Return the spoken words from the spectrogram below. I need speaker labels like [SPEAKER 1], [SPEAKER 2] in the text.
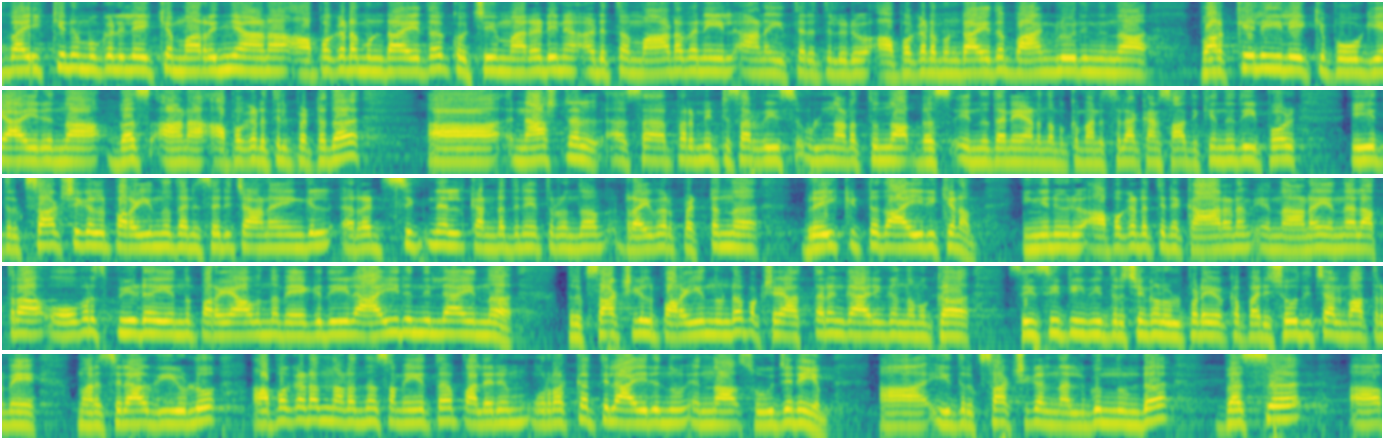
[SPEAKER 1] ബൈക്കിന് മുകളിലേക്ക് മറിഞ്ഞാണ് അപകടമുണ്ടായത്. കൊച്ചി മരടിന് അടുത്ത മാടവനയിൽ ആണ് ഇത്തരത്തിലൊരു അപകടമുണ്ടായത്. ബാംഗ്ലൂരിൽ നിന്ന് വർക്കലയിലേക്ക് പോവുകയായിരുന്ന ബസ് ആണ് അപകടത്തിൽപ്പെട്ടത്. നാഷണൽ പെർമിറ്റ് സർവീസ് നടത്തുന്ന ബസ് എന്ന് തന്നെയാണ് നമുക്ക് മനസ്സിലാക്കാൻ സാധിക്കുന്നത്. ഇപ്പോൾ ഈ ദൃക്സാക്ഷികൾ പറയുന്നതനുസരിച്ചാണ് എങ്കിൽ റെഡ് സിഗ്നൽ കണ്ടതിനെ തുടർന്ന് ഡ്രൈവർ പെട്ടെന്ന് ബ്രേക്ക് ഇട്ടതായിരിക്കണം. ഇങ്ങനെ ഒരു അപകടത്തിന് കാരണം എന്നാണ്. എന്നാൽ അത്ര ഓവർ സ്പീഡ് എന്ന് പറയാവുന്ന വേഗതയിലായിരുന്നില്ല എന്ന് ദൃക്സാക്ഷികൾ പറയുന്നുണ്ട്. പക്ഷേ അത്തരം കാര്യങ്ങൾ നമുക്ക് സി സി ടി വി ദൃശ്യങ്ങൾ ഉൾപ്പെടെയൊക്കെ പരിശോധിച്ചാൽ മാത്രമേ മനസ്സിലാകുകയുള്ളൂ. അപകടം നടന്ന സമയത്ത് പലരും ഉറക്കത്തിലായിരുന്നു എന്ന സൂചനയും ഈ ദൃക്സാക്ഷികൾ നൽകുന്നുണ്ട്. ബസ്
